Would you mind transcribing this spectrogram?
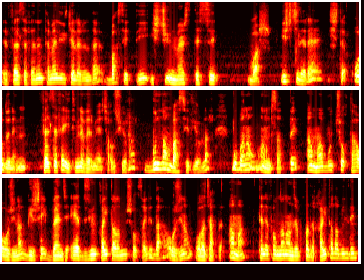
e, felsefenin temel ilkelerinde bahsettiği işçi üniversitesi var. İşçilere işte o dönemin felsefe eğitimini vermeye çalışıyorlar. Bundan bahsediyorlar. Bu bana onu anımsattı ama bu çok daha orijinal bir şey bence. Eğer düzgün kayıt alınmış olsaydı daha orijinal olacaktı. Ama telefondan ancak bu kadar kayıt alabildim.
